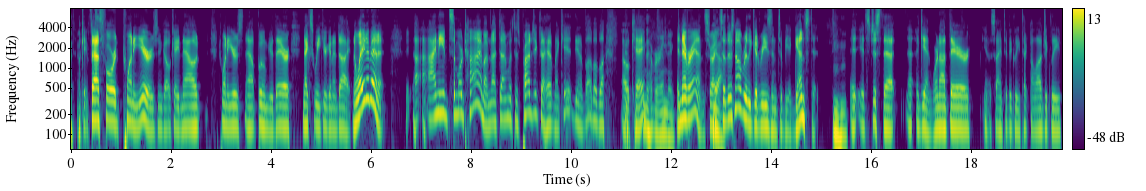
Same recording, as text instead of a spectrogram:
okay, fast forward 20 years and go, okay, now 20 years now, boom, you're there. Next week you're going to die. No, wait a minute. I, I need some more time. I'm not done with this project. I have my kid, you know, blah, blah, blah. Okay. Never ending. It never ends, right? Yeah. So there's no really good reason to be against it. hmm it it's just that, uh, again, we're not there, you know, scientifically, technologically.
